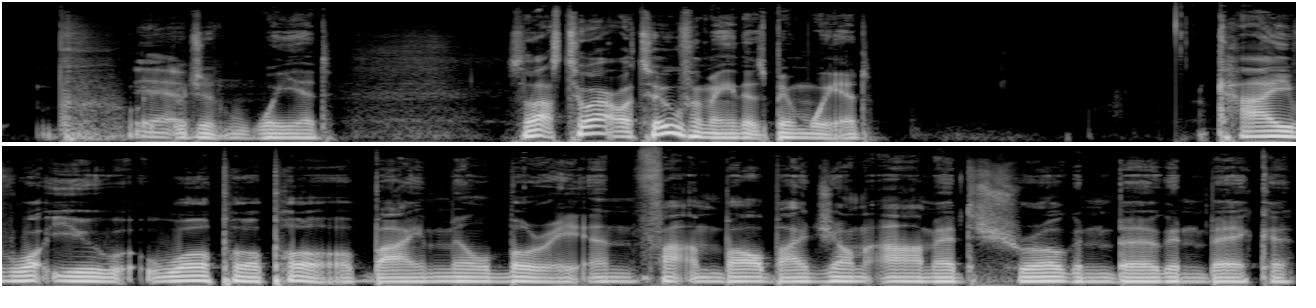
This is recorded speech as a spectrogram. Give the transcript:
it Yeah. were just weird. So that's two out of two for me. That's been weird. Kive What You Wopo Po by Milbury and Fat and Ball by John Ahmed Schrogenbergen Baker.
